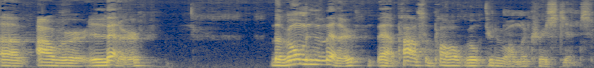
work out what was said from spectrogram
of our letter the Roman letter that Apostle Paul wrote to the Roman Christians.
